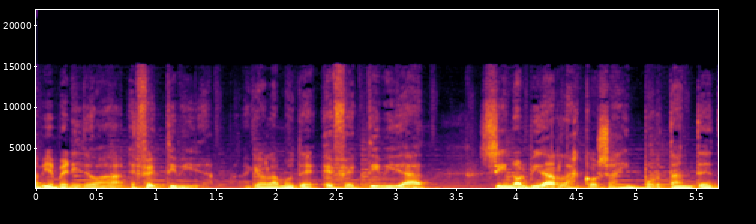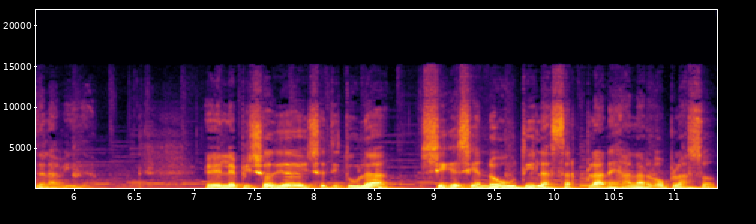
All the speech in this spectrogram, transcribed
bienvenido a Efectividad. Aquí hablamos de efectividad sin olvidar las cosas importantes de la vida. El episodio de hoy se titula ¿Sigue siendo útil hacer planes a largo plazo?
